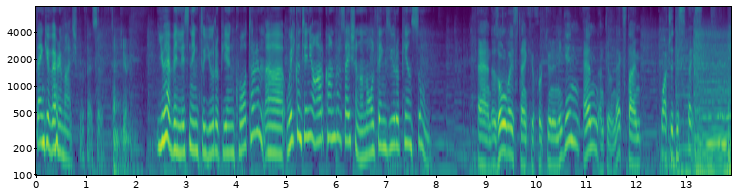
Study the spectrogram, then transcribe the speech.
Thank you very much, Professor. Thank you. You have been listening to European Quarter. Uh, we'll continue our conversation on all things European soon. And as always, thank you for tuning in. And until next time, watch this space.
